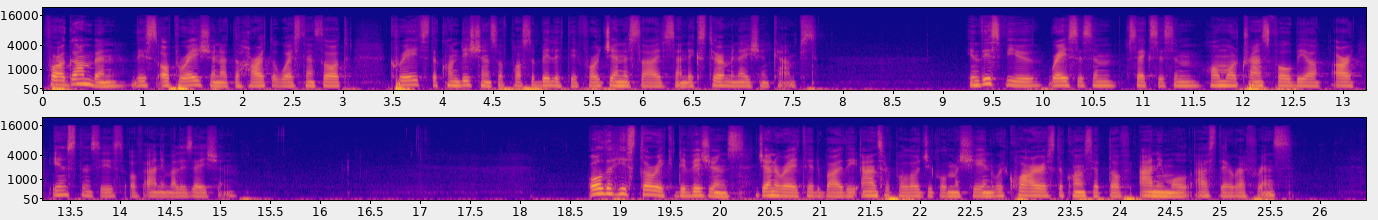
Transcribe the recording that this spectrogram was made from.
For Agamben, this operation at the heart of Western thought creates the conditions of possibility for genocides and extermination camps. In this view, racism, sexism, homotransphobia are instances of animalization. All the historic divisions generated by the anthropological machine requires the concept of animal as their reference.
